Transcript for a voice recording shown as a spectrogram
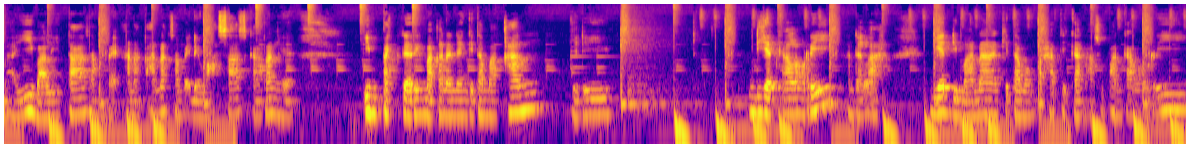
bayi balita sampai anak-anak sampai dewasa sekarang ya. Impact dari makanan yang kita makan jadi diet kalori adalah diet di mana kita memperhatikan asupan kalori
